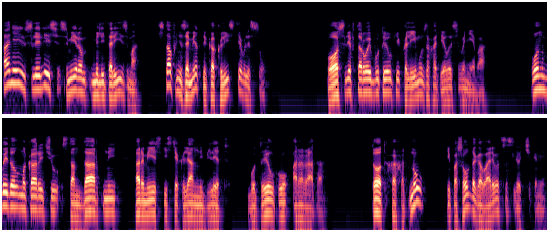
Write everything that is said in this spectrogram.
Они слились с миром милитаризма, став незаметны, как листья в лесу. После второй бутылки Климу захотелось в небо. Он выдал Макарычу стандартный армейский стеклянный билет, бутылку Арарата. Тот хохотнул и пошел договариваться с летчиками.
